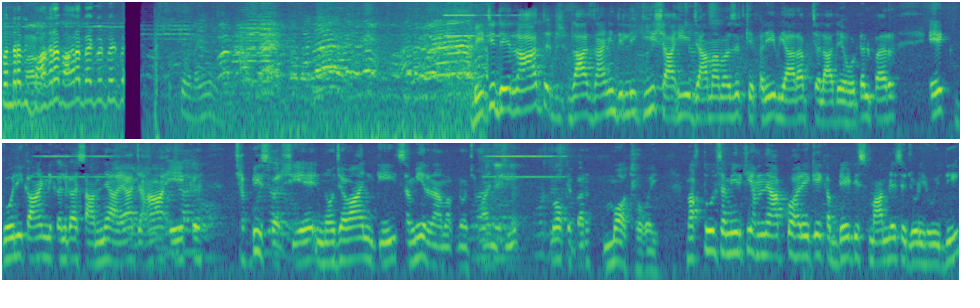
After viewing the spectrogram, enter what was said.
पंद्रह भी भाग रहा भाग रहा बैठ बैठ बैठ बीती देर रात राजधानी दिल्ली की शाही जामा मस्जिद के करीब यारब चलादे होटल पर एक गोलीकांड निकलकर सामने आया, जहाँ एक 26 वर्षीय नौजवान की, समीर नामक नौजवान की मौके पर मौत हो गई। मकतूल समीर की हमने आपको हर एक एक अपडेट इस मामले से जुड़ी हुई दी।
